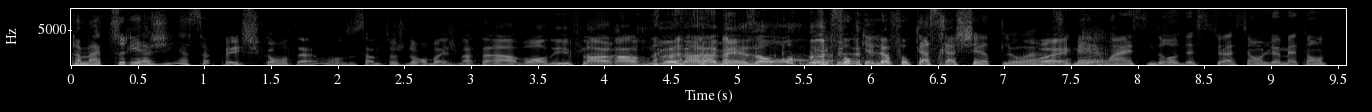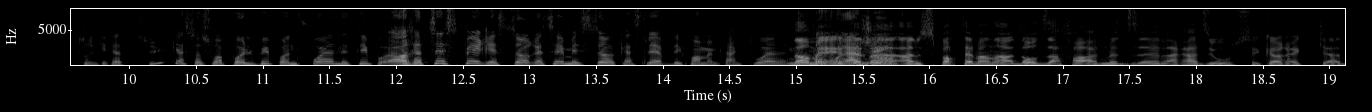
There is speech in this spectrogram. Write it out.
comment tu réagis à ça? Ben, je suis content, mon Dieu, ça me touche donc bien. Je m'attends à avoir des fleurs en revenant à la maison. Il faut que, là, il faut qu'elle se rachète. Là, hein? Ouais. Faut Mais que- ouais, c'est une drôle de situation. Là, mettons, tu regrettes-tu qu'elle se soit pas levée pas une fois l'été? pour- Aurais-tu espéré ça? Aurais-tu aimé ça qu'elle se lève des fois en même temps que toi? Non, mais elle me supporte tellement dans d'autres affaires. Je me disais, la radio, c'est correct qu'elle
